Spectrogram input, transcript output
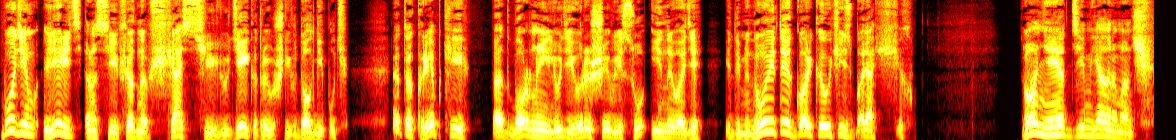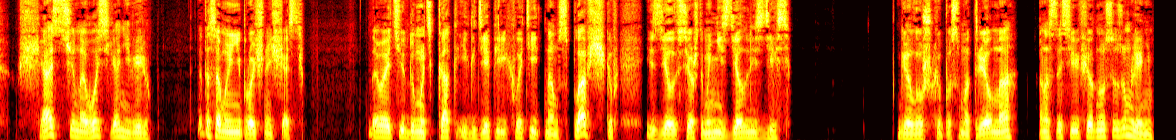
Будем верить, Ансия Федоровна, в счастье людей, которые ушли в долгий путь. Это крепкие, отборные люди, выросшие в лесу и на воде, и доминует их горькая участь болящих. — О нет, Демьян Романович, в счастье на вось я не верю. Это самое непрочное счастье. Давайте думать, как и где перехватить нам сплавщиков и сделать все, что мы не сделали здесь. Галушка посмотрел на Анастасию Федоровну с изумлением.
